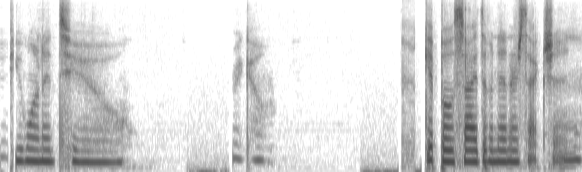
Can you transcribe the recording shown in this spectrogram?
if you wanted to, there we go get both sides of an intersection.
